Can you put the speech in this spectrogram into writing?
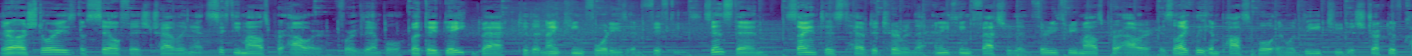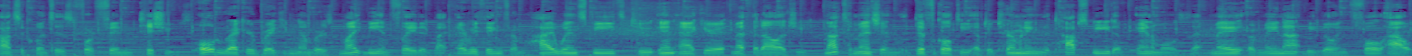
There are stories of sailfish traveling at 60 miles per hour, for example, but they date back to the 1940s and 50s. Since then, scientists have determined that anything faster than 33 miles per hour is likely impossible and would lead to destructive consequences for fin tissues. Old record breaking numbers might be inflated by everything from high wind speeds to inaccurate methodology, not to mention the difficulty of determining the top speed of animals that may or may not be going full out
